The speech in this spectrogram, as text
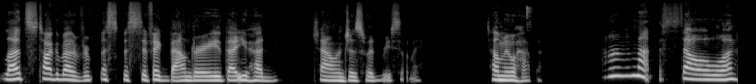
Let's talk about a, a specific boundary that you had challenges with recently. Tell me what happened. Um, so,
